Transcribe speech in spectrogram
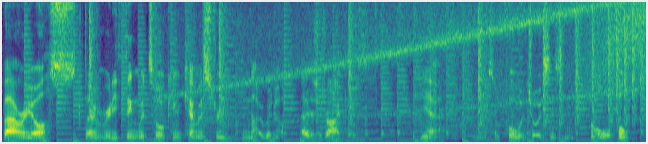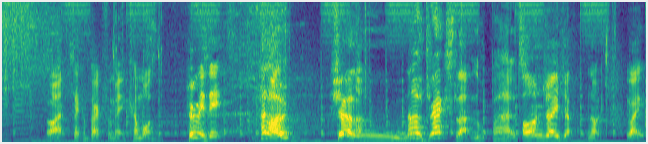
Barrios. Don't really think we're talking chemistry. No, we're not. Those are strikers. Yeah, some forward choices. Not, awful. Right, second pack for me. Come on. Who is it? Hello? Schürrle. Ooh. No, Draxler. Not bad. Andre, ja no, wait,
